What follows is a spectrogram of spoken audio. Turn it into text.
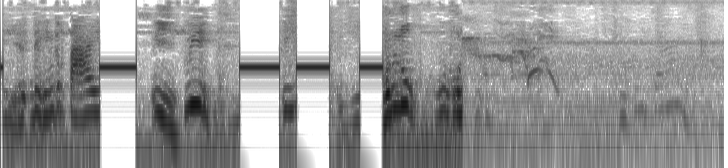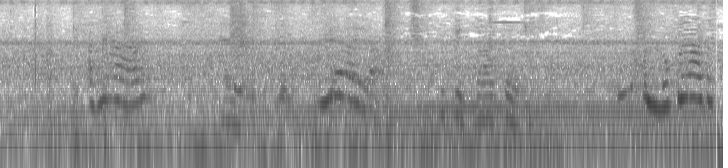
ได้เห็นกับตายอีวิคนลุกกูคนอธิษฐานนี่อะไรอะติดดาวตกคนลุกเลยอะ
